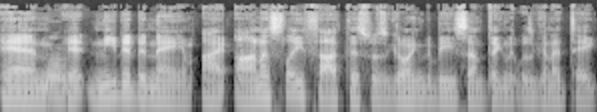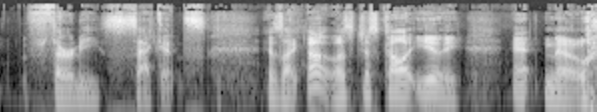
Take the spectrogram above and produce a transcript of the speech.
And it needed a name. I honestly thought this was going to be something that was going to take 30 seconds. It was like, oh, let's just call it Yui. Eh, no.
